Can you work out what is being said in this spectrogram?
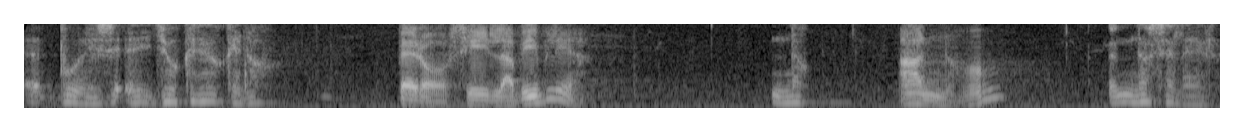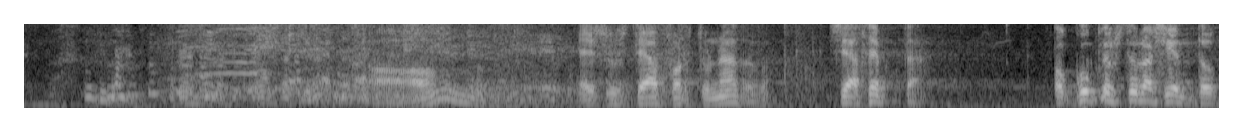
Eh, pues eh, yo creo que no. Pero sí la Biblia. No. Ah, ¿no? No sé leer. Oh, es usted afortunado. Se acepta. Ocupe usted un asiento.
